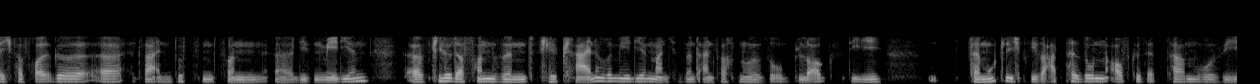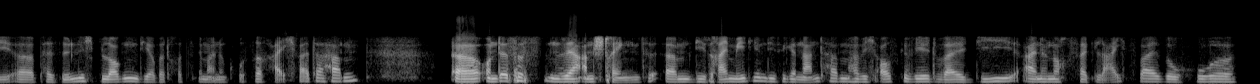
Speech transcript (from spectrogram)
ich verfolge äh, etwa ein Dutzend von äh, diesen Medien. Äh, viele davon sind viel kleinere Medien, manche sind einfach nur so Blogs, die vermutlich Privatpersonen aufgesetzt haben, wo sie äh, persönlich bloggen, die aber trotzdem eine große Reichweite haben. Äh, und es ist sehr anstrengend. Ähm, die drei Medien, die Sie genannt haben, habe ich ausgewählt, weil die eine noch vergleichsweise hohe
